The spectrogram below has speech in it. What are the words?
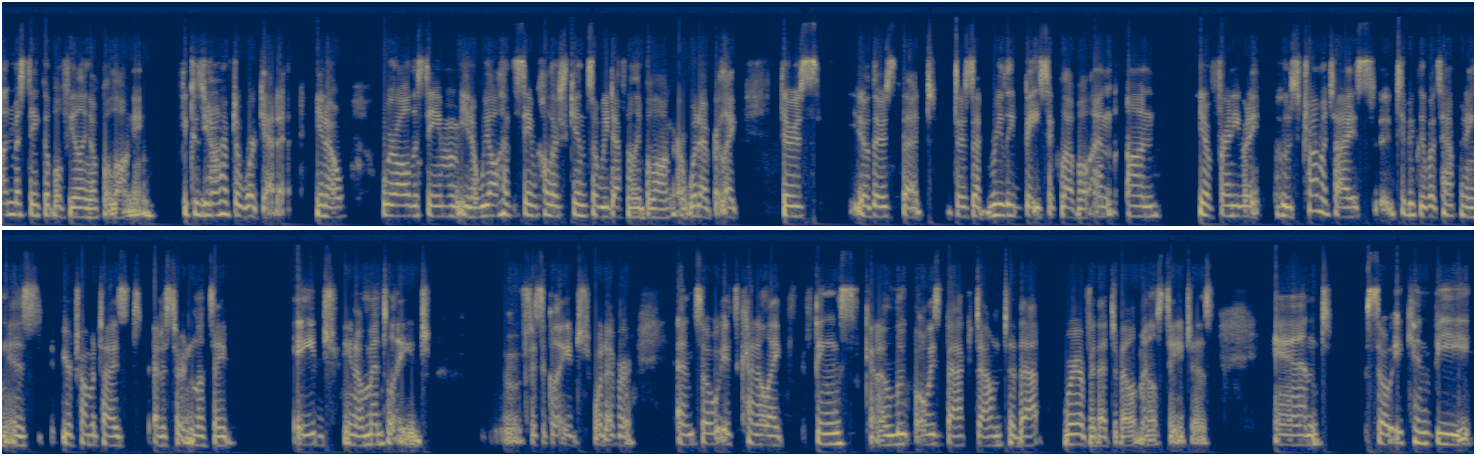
unmistakable feeling of belonging because you yeah. don't have to work at it you know we're all the same you know we all have the same color skin so we definitely belong or whatever like there's you know there's that there's that really basic level and on you know, for anybody who's traumatized, typically what's happening is you're traumatized at a certain, let's say, age, you know, mental age, uh, physical age, whatever. And so it's kind of like things kind of loop always back down to that, wherever that developmental stage is. And so it can be,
